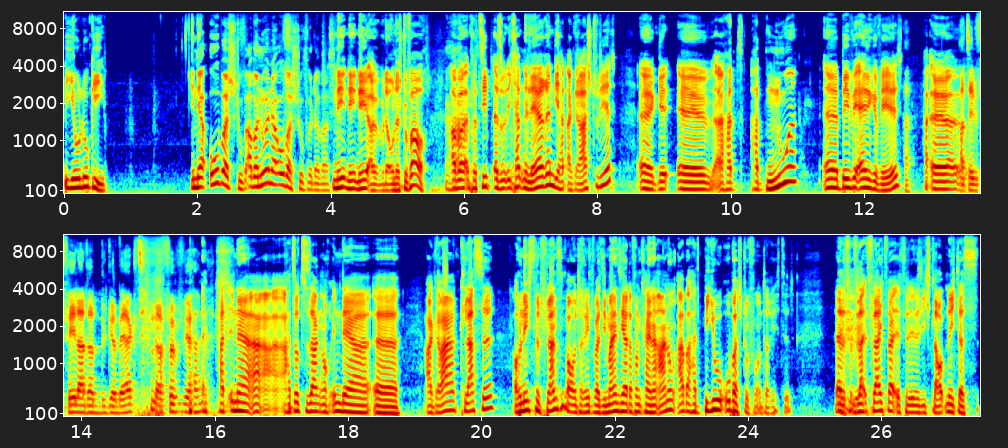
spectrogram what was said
Biologie. In der Oberstufe, aber nur in der Oberstufe oder was? Nee, nee, nee, in der Unterstufe auch. Aha. Aber im Prinzip, also ich habe eine Lehrerin, die hat Agrar studiert, äh, äh, hat, hat nur äh, BWL gewählt. Äh, hat den Fehler dann gemerkt nach fünf Jahren. Hat in der, äh, hat sozusagen auch in der äh, Agrarklasse auch nichts mit Pflanzenbau unterrichtet, weil sie meint, sie hat davon keine Ahnung, aber hat Bio-Oberstufe unterrichtet. Also vielleicht, vielleicht war, ich glaube nicht, dass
